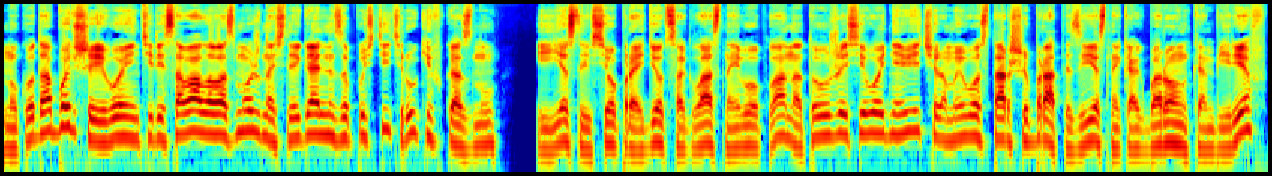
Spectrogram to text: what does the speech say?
Но куда больше его интересовала возможность легально запустить руки в казну. И если все пройдет согласно его плана, то уже сегодня вечером его старший брат, известный как барон Камбирев,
